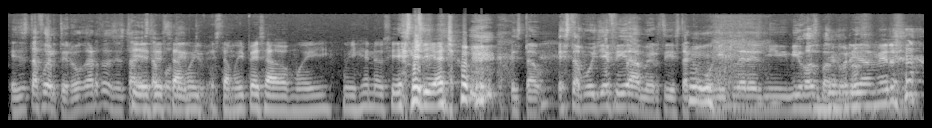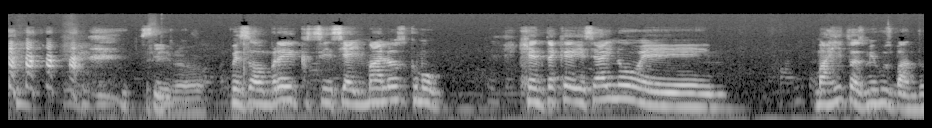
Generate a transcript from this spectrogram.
Ese está fuerte, ¿no, Gardo? Ese está, sí, está ese está potente. muy, está muy pesado, muy, muy genocida, diría yo. Está, está muy Jeffrey Dahmer, sí, está como Hitler es mi, mi husband, Jeffrey ¿no? Dahmer. Sí, no. Pues hombre, si, si hay malos como gente que dice, ay no, eh, Majito es mi juzbando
